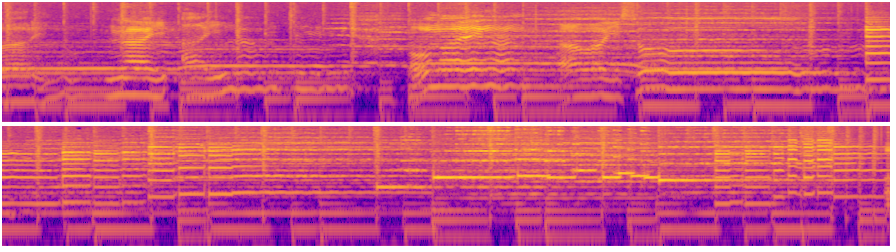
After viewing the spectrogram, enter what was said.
わりない愛なんてお前がかわいそうお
